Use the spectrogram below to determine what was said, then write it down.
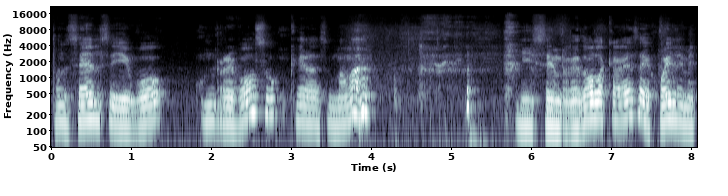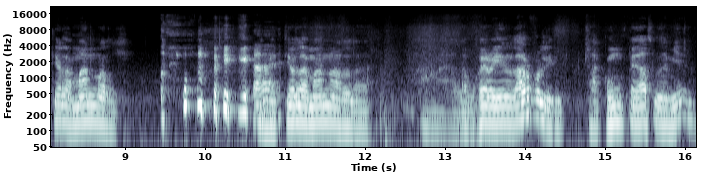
Entonces él se llevó un rebozo que era de su mamá y se enredó la cabeza y fue y le metió la mano al, Oh my le metió la mano al, al agujero ahí en el árbol y sacó un pedazo de miel.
